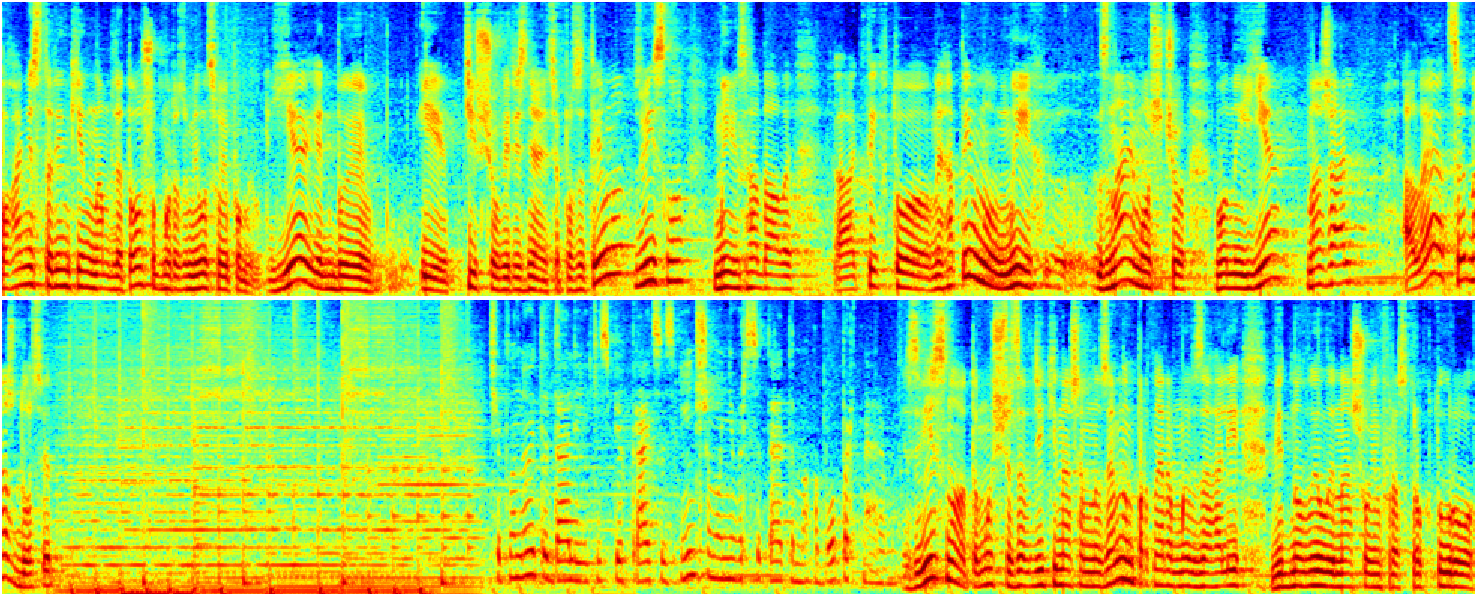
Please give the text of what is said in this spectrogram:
погані сторінки нам для того, щоб ми розуміли свої помилки. Є якби і ті, що вирізняються позитивно, звісно, ми їх згадали. А ті, хто негативно, ми їх е, знаємо, що вони є, на жаль, але це наш досвід. Плануєте далі якісь співпраці з іншими університетами або партнерами? Звісно, тому що завдяки нашим іноземним партнерам ми взагалі відновили нашу інфраструктуру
